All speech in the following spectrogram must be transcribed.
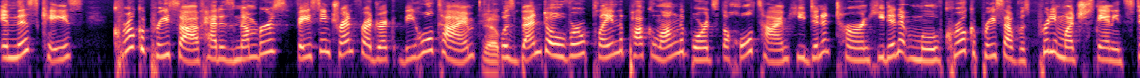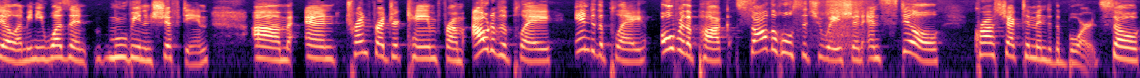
In this case, Kirill Kaprizov had his numbers facing Trent Frederic the whole time, yep. was bent over, playing the puck along the boards the whole time. He didn't turn, he didn't move. Kirill Kaprizov was pretty much standing still. I mean, he wasn't moving and shifting. Um, and Trent Frederic came from out of the play into the play, over the puck, saw the whole situation, and still cross checked him into the board. So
